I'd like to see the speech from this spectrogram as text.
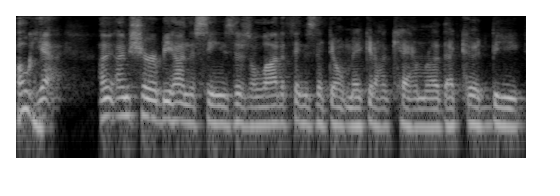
Oh yeah. I, I'm sure behind the scenes, there's a lot of things that don't make it on camera that could be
